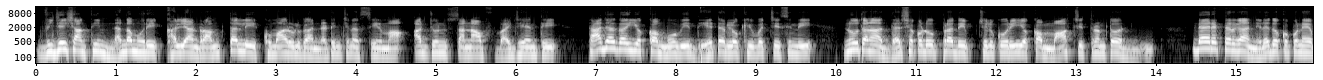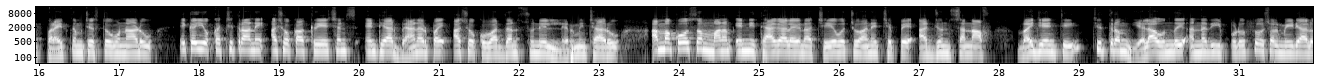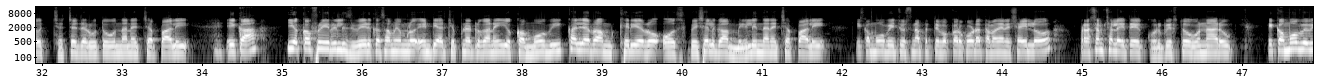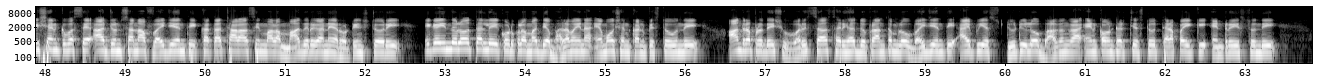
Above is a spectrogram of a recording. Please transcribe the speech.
విజయశాంతి నందమూరి కళ్యాణ్ రామ్ తల్లి కుమారులుగా నటించిన సినిమా అర్జున్ సన్ ఆఫ్ వైజయంతి. తాజాగా ఈ యొక్క మూవీ థియేటర్లోకి వచ్చేసింది. నూతన దర్శకుడు ప్రదీప్ చిలుకూరి యొక్క మాస్ చిత్రంతో డైరెక్టర్గా నిలదొక్కునే ప్రయత్నం చేస్తూ ఉన్నాడు. ఇక ఈ యొక్క చిత్రాన్ని అశోక క్రియేషన్స్ ఎన్టీఆర్ బ్యానర్పై అశోక్ వర్ధన్ సునీల్ నిర్మించారు. అమ్మ కోసం మనం ఎన్ని త్యాగాలైనా చేయవచ్చు అని చెప్పే అర్జున్ సన్ ఆఫ్ వైజయంతి చిత్రం ఎలా ఉంది అన్నది ఇప్పుడు సోషల్ మీడియాలో చర్చ జరుగుతూ ఉందనే చెప్పాలి. ఇక ఈ యొక్క ఫ్రీ రిలీజ్ వేడుక సమయంలో ఎన్టీఆర్ చెప్పినట్లుగానే ఈ యొక్క మూవీ కళ్యాణ్ రామ్ కెరియర్లో ఓ స్పెషల్గా మిగిలిందనే చెప్పాలి. ఇక మూవీ చూసిన ప్రతి ఒక్కరు కూడా తమదైన శైలిలో ప్రశంసలు అయితే కురిపిస్తూ ఉన్నారు. ఇక మూవీ విషయానికి వస్తే అర్జున్ సన్ ఆఫ్ వైజయంతి కథ చాలా సినిమాల మాదిరిగానే రొటీన్ స్టోరీ. ఇక ఇందులో తల్లి కొడుకుల మధ్య బలమైన ఎమోషన్ కనిపిస్తూ ఉంది. ఆంధ్రప్రదేశ్ ఒరిస్సా సరిహద్దు ప్రాంతంలో వైజయంతి ఐపీఎస్ డ్యూటీలో భాగంగా ఎన్కౌంటర్ చేస్తూ తెరపైకి ఎంట్రీ ఇస్తుంది.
